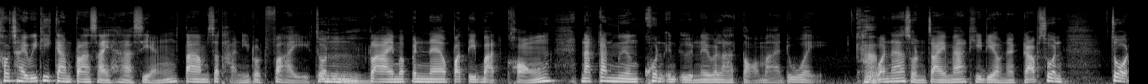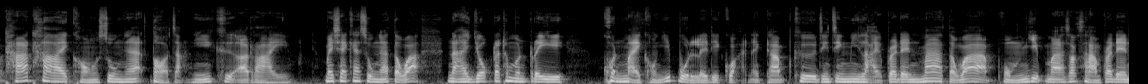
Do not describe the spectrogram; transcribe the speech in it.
เขาใช้วิธีการปราศัยหาเสียงตามสถานีรถไฟ จนกลายมาเป็นแนวปฏิบัติของนักการเมืองคนอื่น ๆ ในเวลาต่อมาด้วยครับถือว่าน่าสนใจมากทีเดียวนะครับ ส่วนโจทย์ท้าทายของซุงะต่อจากนี้คืออะไร ไม่ใช่แค่ซุงะแต่ว่านายกรัฐมนตรีคนใหม่ของญี่ปุ่นเลยดีกว่านะครับ คือจริง ๆ มีหลายประเด็นมาก แต่ว่าผมหยิบมาสักสามประเด็น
